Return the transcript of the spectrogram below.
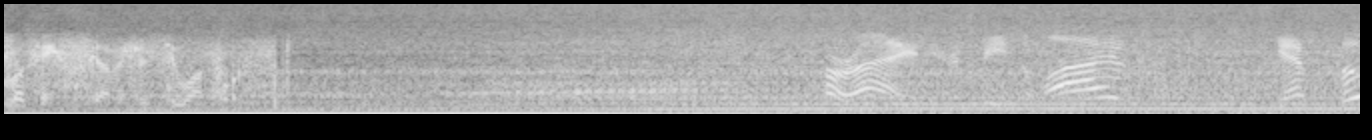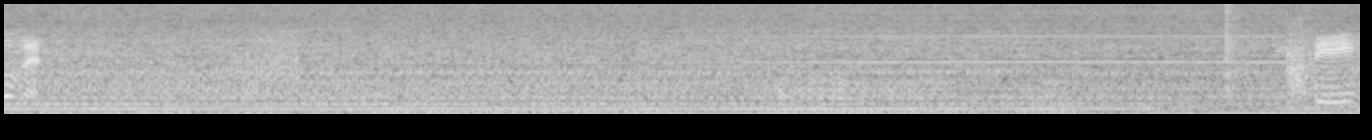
Looking, Skyventures 214. All right, airspeed's alive. Get moving. See?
